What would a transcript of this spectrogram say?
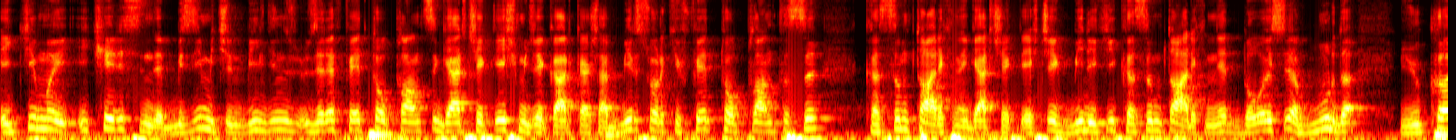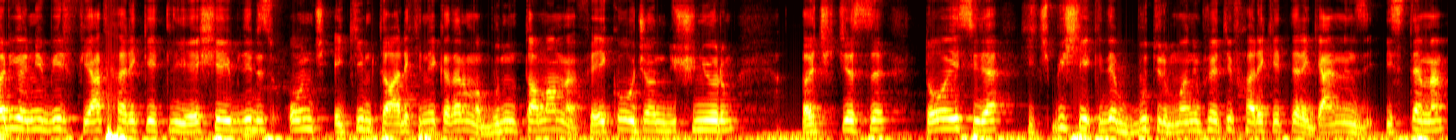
Ekim ayı içerisinde bizim için bildiğiniz üzere FED toplantısı gerçekleşmeyecek arkadaşlar. Bir sonraki FED toplantısı Kasım tarihine gerçekleşecek. 1-2 Kasım tarihinde. Dolayısıyla burada yukarı yönlü bir fiyat hareketli yaşayabiliriz 13 Ekim tarihine kadar ama bunun tamamen fake olacağını düşünüyorum açıkçası. Dolayısıyla hiçbir şekilde bu tür manipülatif hareketlere gelmenizi istemem.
